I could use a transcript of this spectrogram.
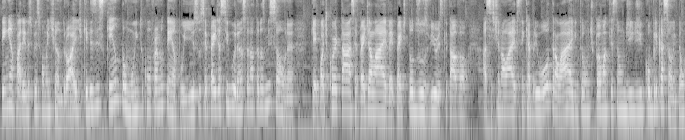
tem aparelhos, principalmente Android, que eles esquentam muito conforme o tempo. E isso você perde a segurança na transmissão, né? Porque aí pode cortar, você perde a live, aí perde todos os viewers que estavam assistindo a live, você tem que abrir outra live. Então, tipo, é uma questão de, de complicação. Então,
